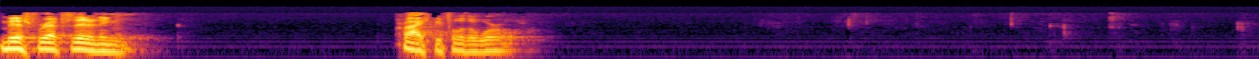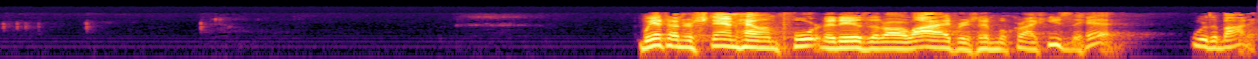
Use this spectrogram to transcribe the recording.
misrepresenting Christ before the world. We have to understand how important it is that our lives resemble Christ. He's the head. We're the body.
